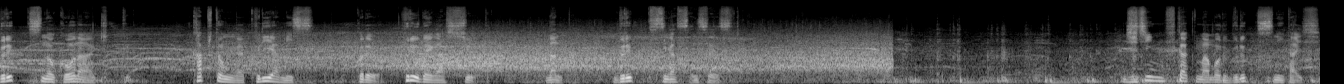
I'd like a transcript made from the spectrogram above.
ブルックスのコーナーキック。カピトンがクリアミス。これをフルベがシュート。なんとブルックスが先制する。自陣深く守るブルックスに対し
